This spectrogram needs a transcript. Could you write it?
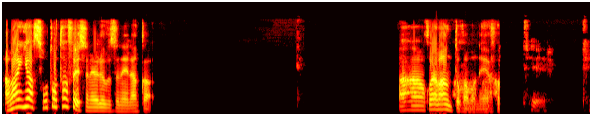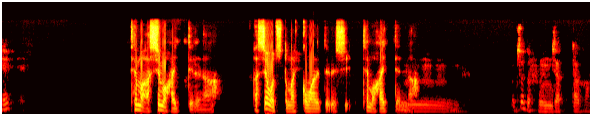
甘木は相当タフですね、ウルブズね。なんか。ああ、これはマウントかもね手、手？手も足も入ってるな。足もちょっと巻き込まれてるし、手も入ってんな。うん。ちょっと踏んじゃったが。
